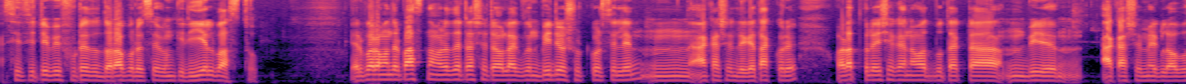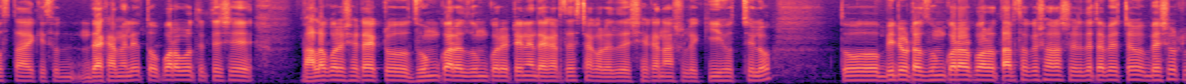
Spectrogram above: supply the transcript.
সিসিটিভি ফুটেজে ধরা পড়েছে এবং কি রিয়েল বাস্তব। এরপর আমাদের পাঁচ নম্বরে যেটা, সেটা হলো একজন ভিডিও শ্যুট করছিলেন আকাশের দিকে তাক করে। হঠাৎ করে সেখানে অদ্ভুত একটা আকাশে মেঘলা অবস্থায় কিছু দেখা মেলে। তো পরবর্তীতে সে ভালো করে সেটা একটু জুম করে জুম করে টেনে দেখার চেষ্টা করে যে সেখানে আসলে কি হচ্ছিল। তো ভিডিওটা জুম করার পর তার চোখে সরাসরি যেটা বেশি উঠল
